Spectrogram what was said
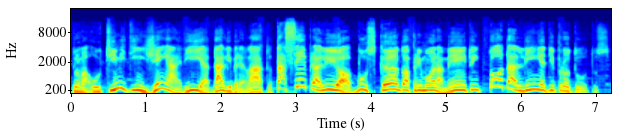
Turma, o time de engenharia da Librelato tá sempre ali, ó, buscando aprimoramento em toda a linha de produtos.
